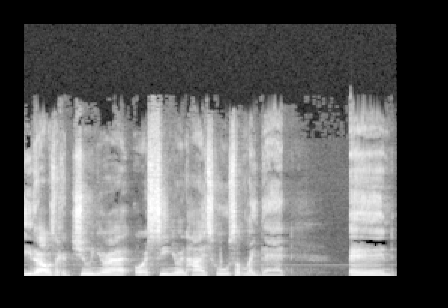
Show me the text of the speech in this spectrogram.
either I was like a junior or a senior in high school, something like that. And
